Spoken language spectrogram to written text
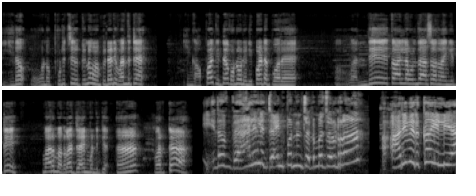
இதோ உன்னை பிடிச்சிருக்குன்னு உன் பின்னாடி வந்துட்டேன். எங்க அப்பா கிட்ட கொண்டு வந்து நிப்பாட்ட போறேன் வந்து காலைல விழுந்து ஆசீர்வாதம் வாங்கிட்டு மருமகளா ஜாயின் பண்ணிக்க. வரட்டா? இத வேலையில ஜாயின் பண்ணு சொல்லுமா சொல்றேன் அறிவு இருக்கா இல்லையா?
